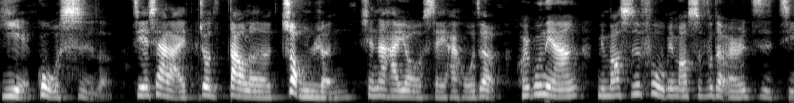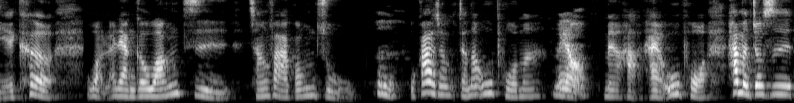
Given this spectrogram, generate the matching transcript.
也过世了。接下来就到了众人，现在还有谁还活着？灰姑娘、面包师傅、面包师傅的儿子杰克，哇，两个王子、长发公主。嗯，我刚才讲讲到巫婆吗？没有，没有。好，还有巫婆，他们就是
